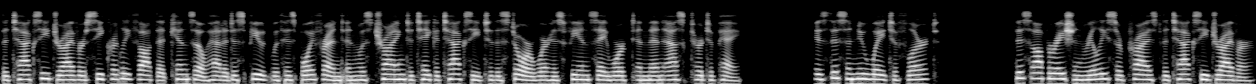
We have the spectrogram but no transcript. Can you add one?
the taxi driver secretly thought that Kenzo had a dispute with his boyfriend and was trying to take a taxi to the store where his fiancée worked and then asked her to pay. Is this a new way to flirt? This operation really surprised the taxi driver.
